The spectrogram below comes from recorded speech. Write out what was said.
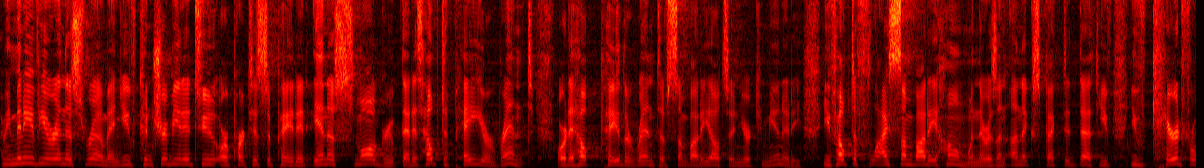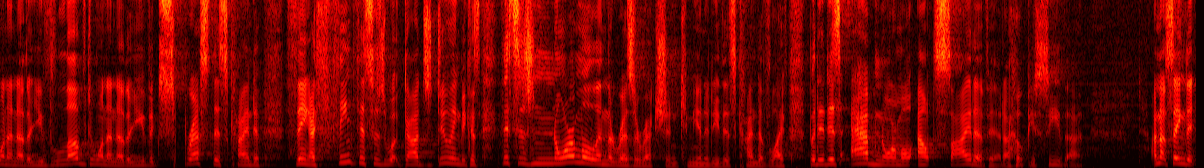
I mean, many of you are in this room and you've contributed to or participated in a small group that has helped to pay your rent or to help pay the rent of somebody else in your community. You've helped to fly somebody home when there was an unexpected death. You've, you've cared for one another. You've loved one another. You've expressed this kind of thing. I think this is what God's doing because this is normal in the resurrection community, this kind of life, but it is abnormal outside of it. I hope you see that. I'm not saying that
